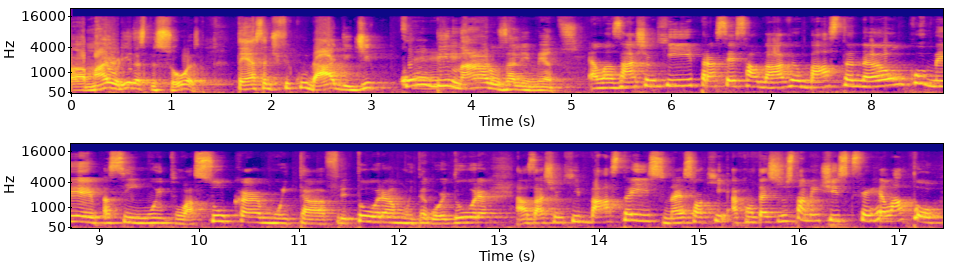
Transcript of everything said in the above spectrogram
a maioria das pessoas tem essa dificuldade de combinar é. os alimentos. Elas acham que para ser saudável basta não comer assim muito açúcar, muita fritura, muita gordura. Elas acham que basta isso, né? Só que acontece justamente isso que você relatou.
